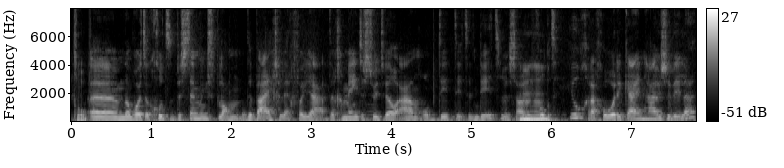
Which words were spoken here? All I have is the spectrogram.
top. Ehm, dan wordt ook goed het bestemmingsplan erbij gelegd. Van ja, de gemeente stuurt wel aan op dit, dit en dit. We zouden Mhm. bijvoorbeeld heel graag horeca in huizen willen.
